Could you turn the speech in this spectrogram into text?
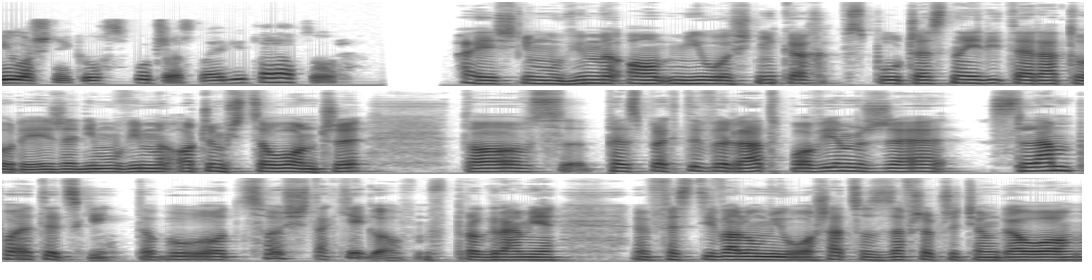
miłośników współczesnej literatury. A jeśli mówimy o miłośnikach współczesnej literatury, jeżeli mówimy o czymś, co łączy, to z perspektywy lat powiem, że slam poetycki to było coś takiego w programie Festiwalu Miłosza, co zawsze przyciągało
